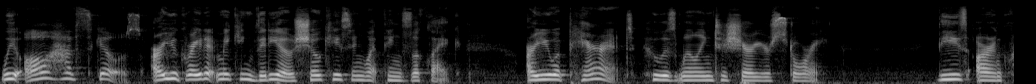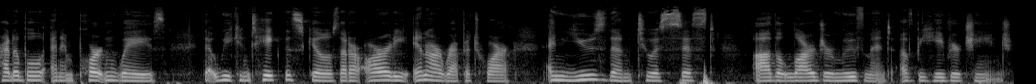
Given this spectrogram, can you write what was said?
We all have skills. Are you great at making videos showcasing what things look like? Are you a parent who is willing to share your story? These are incredible and important ways that we can take the skills that are already in our repertoire and use them to assist uh, the larger movement of behavior change.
